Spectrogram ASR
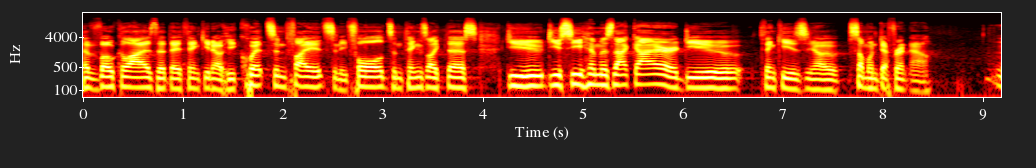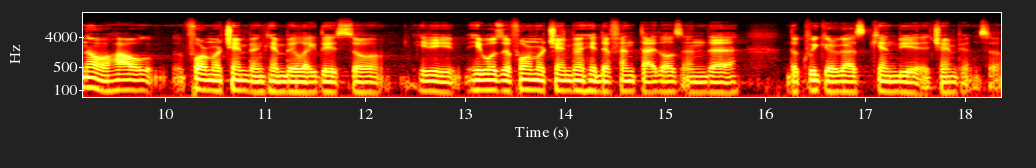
have vocalized that they think, you know, he quits in fights and he folds and things like this. Do you do you see him as that guy, or do you think he's, you know, someone different now? No, how former champion can be like this. So he he was a former champion. He defend titles, and uh, the quicker guys can be a champion. So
